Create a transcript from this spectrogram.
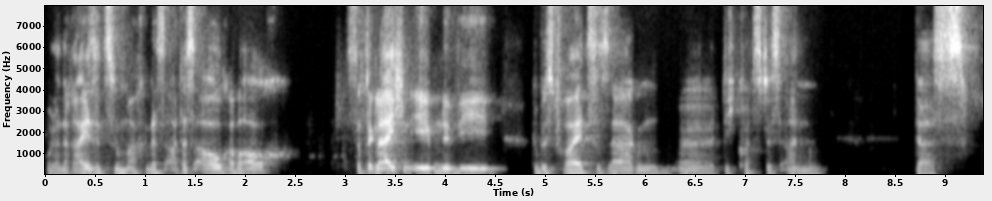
oder eine Reise zu machen. Das, das auch, aber auch ist auf der gleichen Ebene wie du bist frei zu sagen, äh, dich kotzt es an, dass,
